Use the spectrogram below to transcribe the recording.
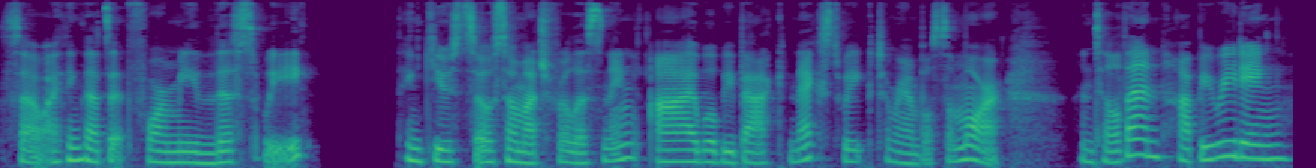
so I think that's it for me this week. Thank you so, so much for listening. I will be back next week to ramble some more. Until then, happy reading.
